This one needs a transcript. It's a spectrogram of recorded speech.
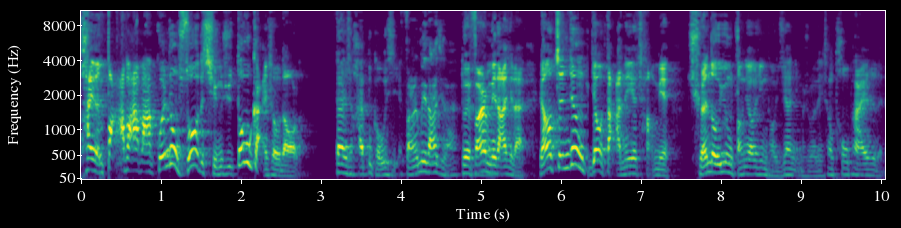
拍门叭叭叭，观众所有的情绪都感受到了，但是还不狗血。反而没打起来。对，反而没打起来。然后真正要打那些场面，全都用长焦镜头，就像你们说的，像偷拍似的，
